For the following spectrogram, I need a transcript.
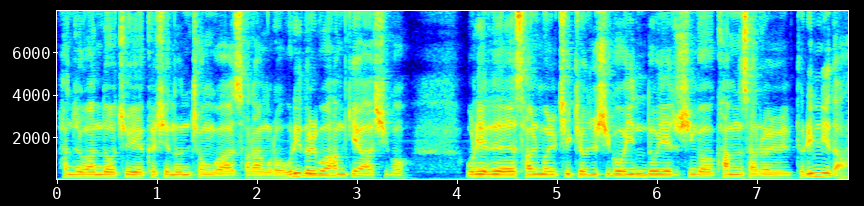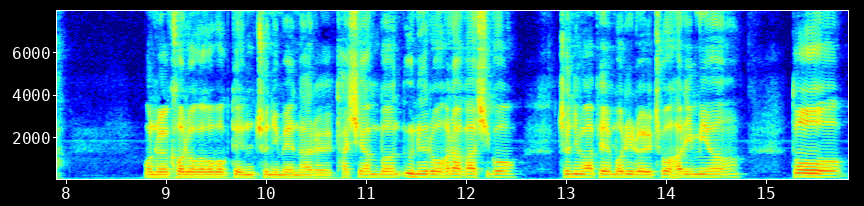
한 주간도 주의 크신 은총과 사랑으로 우리들과 함께 하시고 우리들의 삶을 지켜주시고 인도해 주신 것 감사를 드립니다. 오늘 걸어가고 복된 주님의 날을 다시 한번 은혜로 허락하시고 주님 앞에 머리를 조아리며 또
